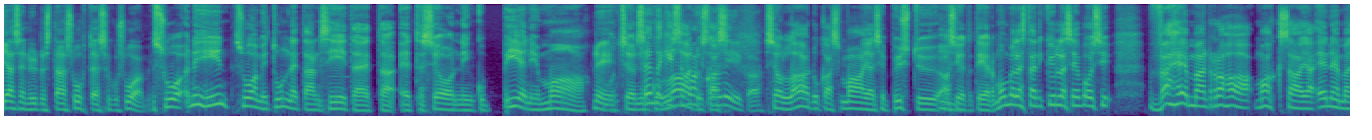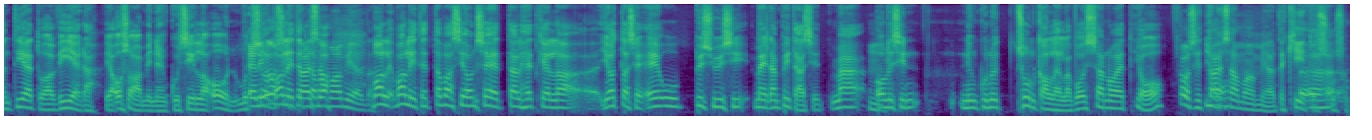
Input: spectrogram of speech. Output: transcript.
jäsenyydestään suhteessa kuin Suomi. Suo, niin, Suomi tunnetaan siitä, että, että se on niin kuin pieni maa, Niin. mutta se on Sen niin kuin se laadukas. liikaa. se on laadukas maa ja se pystyy mm. asioita tiedä. Mun mielestäni kyllä se voisi vähemmän rahaa maksaa ja enemmän tietoa viedä ja osaaminen kuin sillä on. Mut Eli se on valitettava, samaa mieltä. Val, valitettava se on se, että tällä hetkellä, jotta se EU pysyisi, meidän pitäisi. Mä mm. olisin niin kuin nyt sun Kallella voisi sanoa, että joo, Osittain Joo. samaa mieltä. Kiitos Susu.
